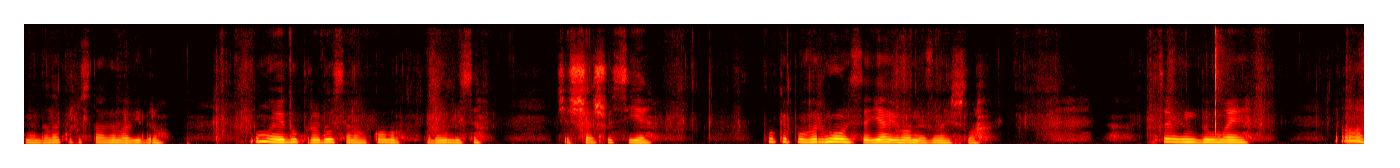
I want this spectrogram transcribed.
недалеко поставила відро. Думаю, йду, пройдуся навколо, подивлюся, чи ще щось є. Поки повернулася, я його не знайшла. Це він думає, а,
